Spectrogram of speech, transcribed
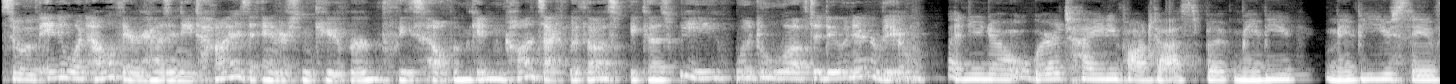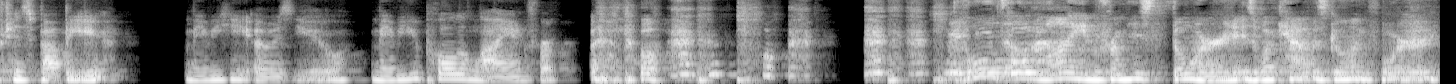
So if anyone out there has any ties to Anderson Cooper, please help him get in contact with us because we would love to do an interview. And you know, we're a tiny podcast, but maybe maybe you saved his puppy. Maybe he owes you. Maybe you pulled a lion from Pulled a lion from his thorn is what Kat was going for.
